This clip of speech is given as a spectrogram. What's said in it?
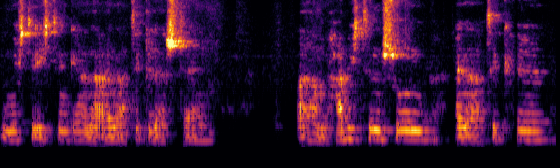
möchte ich denn gerne einen Artikel erstellen? Ähm, Habe ich denn schon einen Artikel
